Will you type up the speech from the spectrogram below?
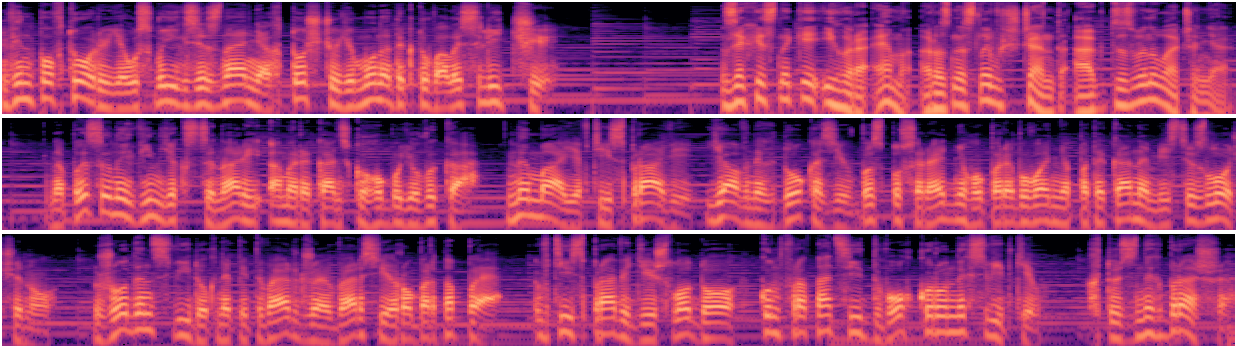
Він повторює у своїх зізнаннях то, що йому надиктували слідчі. Захисники Ігора М рознесли вщент акт звинувачення. Написаний він як сценарій американського бойовика. Немає в тій справі явних доказів безпосереднього перебування ПТК на місці злочину. Жоден свідок не підтверджує версії Роберта П. В тій справі дійшло до конфронтації двох коронних свідків. Хтось з них бреше.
